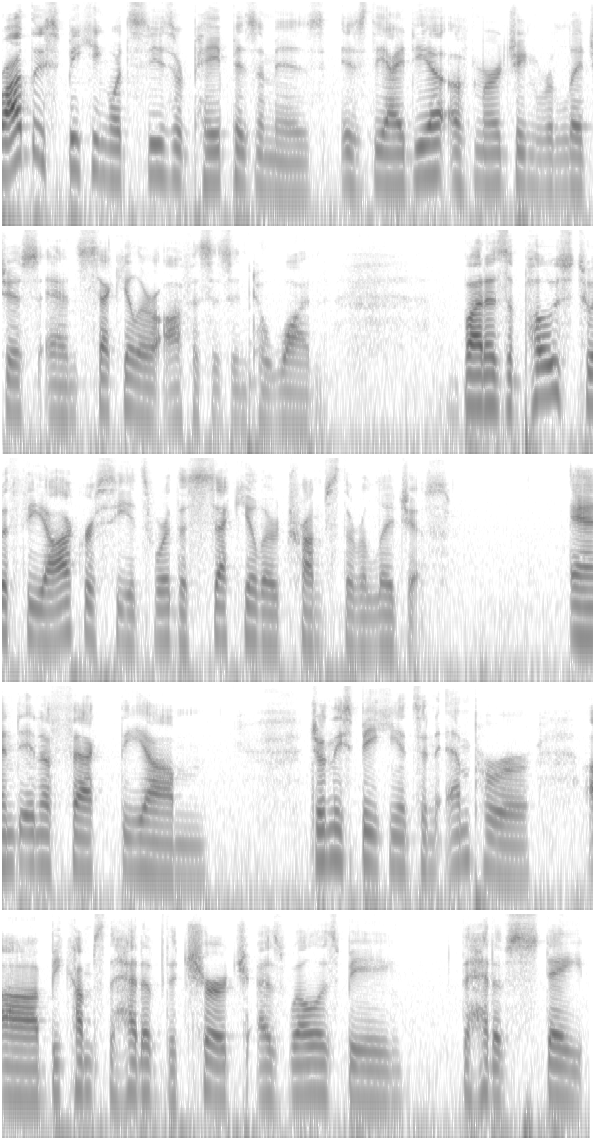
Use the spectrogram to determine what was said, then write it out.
Broadly speaking, what Caesar papism is, is the idea of merging religious and secular offices into one. But as opposed to a theocracy, it's where the secular trumps the religious. And in effect, the um, generally speaking, it's an emperor uh, becomes the head of the church as well as being the head of state,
